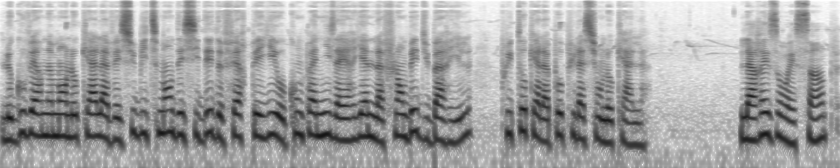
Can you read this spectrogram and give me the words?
le gouvernement local avait subitement décidé de faire payer aux compagnies aériennes la flambée du baril, plutôt qu'à la population locale. La raison est simple,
